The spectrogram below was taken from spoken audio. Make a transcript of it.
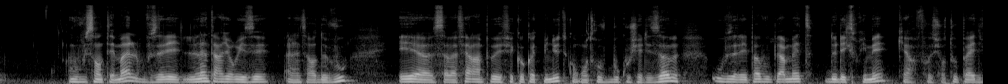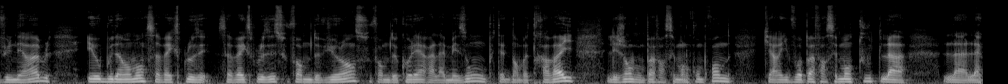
vous vous sentez mal, vous allez l'intérioriser à l'intérieur de vous et euh, ça va faire un peu effet cocotte minute qu'on retrouve beaucoup chez les hommes, où vous n'allez pas vous permettre de l'exprimer, car il faut surtout pas être vulnérable, et au bout d'un moment ça va exploser. Ça va exploser sous forme de violence, sous forme de colère à la maison, ou peut-être dans votre travail. Les gens vont pas forcément le comprendre, car ils voient pas forcément toute la,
